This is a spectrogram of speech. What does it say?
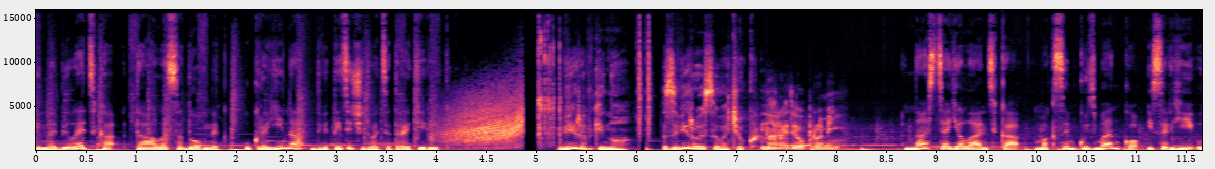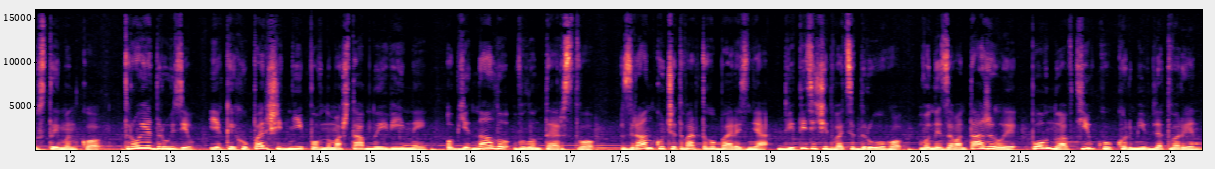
Інна Білецька та Алла Садовник. Україна 2023 рік. Віра в кіно з Вірою Сивачук на Радіо Промінь. Настя Яланська, Максим Кузьменко і Сергій Устименко троє друзів, яких у перші дні повномасштабної війни об'єднало волонтерство. Зранку 4 березня 2022-го вони завантажили повну автівку кормів для тварин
